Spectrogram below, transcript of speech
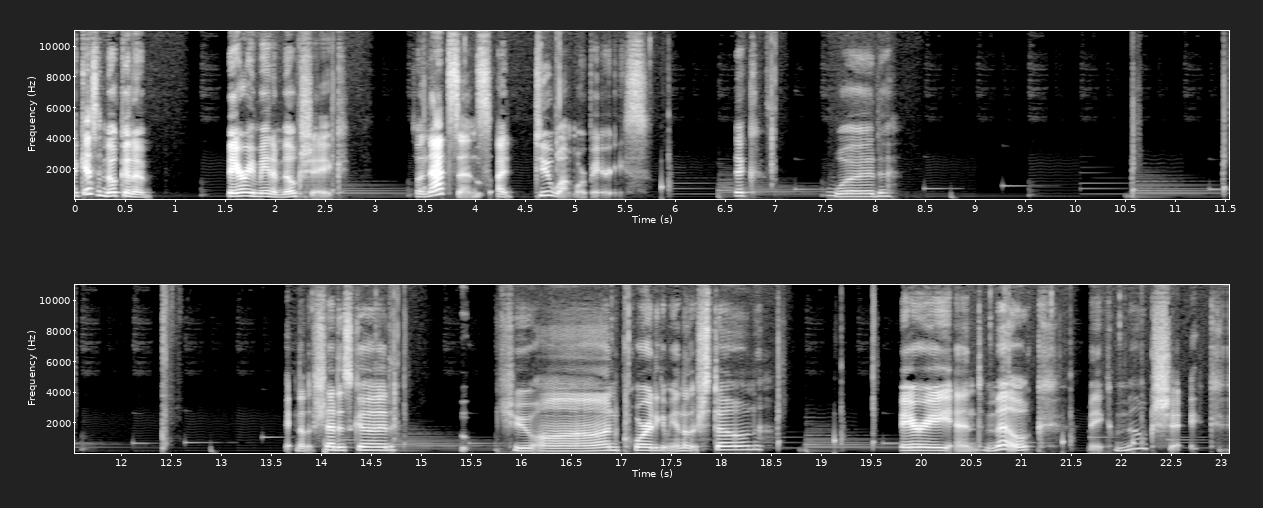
I guess I'm milking a berry made a milkshake. So in that sense, I do want more berries. Thick wood. Okay, another shed is good. Chew on quarry to get me another stone. Berry and milk make milkshake.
